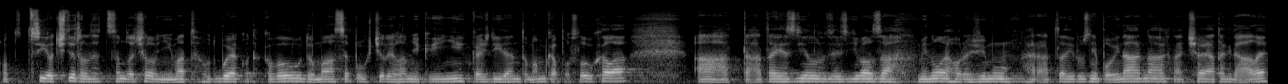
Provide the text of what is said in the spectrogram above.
od tří, od čtyř let jsem začal vnímat hudbu jako takovou. Doma se pouštěli hlavně kvíni, každý den to mamka poslouchala. A táta jezdil, jezdíval za minulého režimu hrát tady různě po vinárnách, na čaj a tak dále.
